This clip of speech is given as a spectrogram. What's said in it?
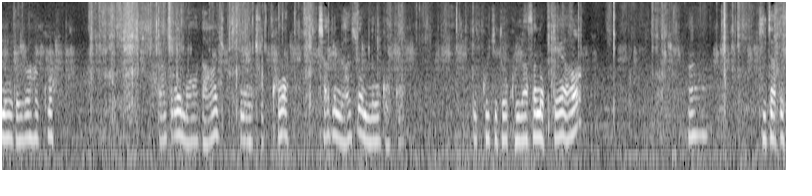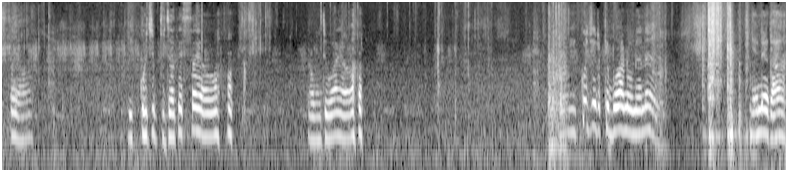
두는 걸로 하고. 나중에 뭐 나와주면 좋고 않으면 할 수 없는 거고. 입꼬지도 골라서 놓을게요. 아, 부자 됐어요. 입꼬지 부자 됐어요. 너무 좋아요. 아, 입꼬지 이렇게 모아놓으면은 얘네가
